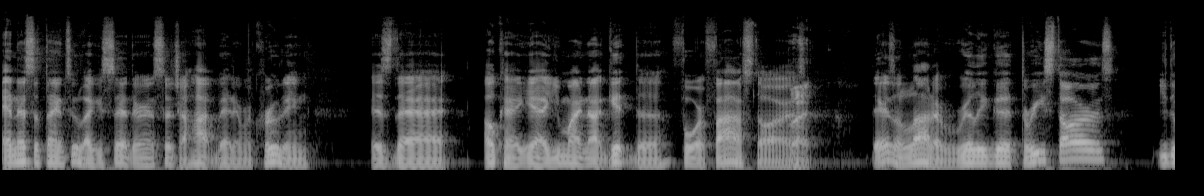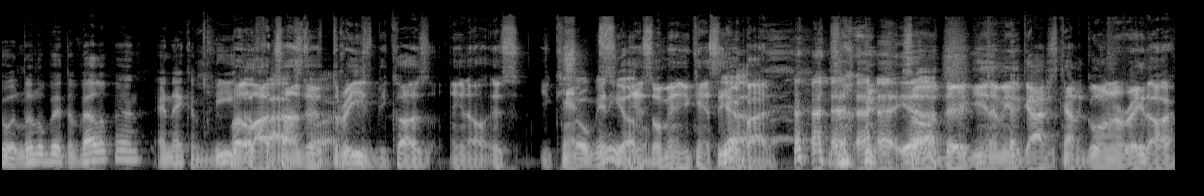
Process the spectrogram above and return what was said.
And that's the thing too. Like you said, they're in such a hotbed in recruiting. Is that okay? Yeah, you might not get the four or five stars. Right. There's a lot of really good three stars. You do a little bit developing, and they can be. But a lot of times five-star. there's threes because you know it's you can't So many of them. so many you can't see Yeah. everybody. Yeah. So there again, I mean, the guy just kind of go on the radar,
